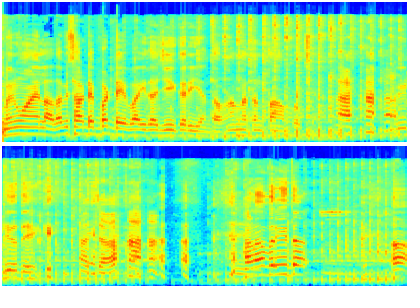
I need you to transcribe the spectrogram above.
ਮੈਨੂੰ ਐਂ ਲੱਗਦਾ ਵੀ ਸਾਡੇ ਵੱਡੇ ਬਾਈ ਦਾ ਜੀ ਕਰੀ ਜਾਂਦਾ ਹੋਣਾ ਮੈਂ ਤੈਨੂੰ ਤਾਂ ਪੁੱਛਿਆ। ਵੀਡੀਓ ਦੇਖ ਕੇ। ਅੱਛਾ। ਹਨਾ ਫਰੀਦ ਹਾਂ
